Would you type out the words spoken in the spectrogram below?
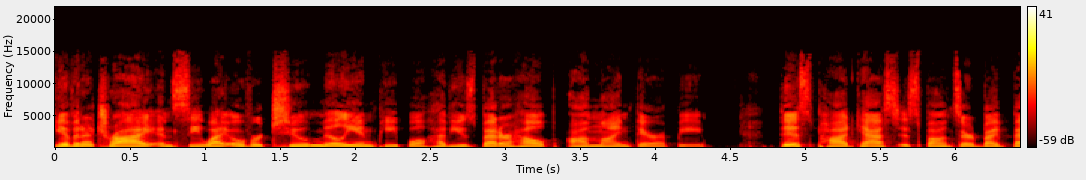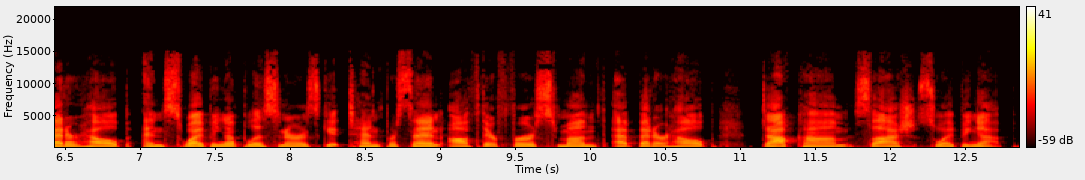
Give it a try and see why over 2 million people have used BetterHelp online therapy. This podcast is sponsored by BetterHelp, and swiping up listeners get 10% off their first month at betterhelp.com slash swiping up.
